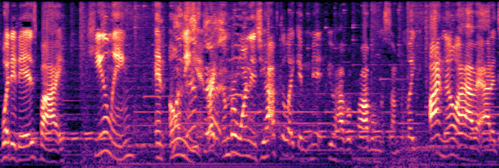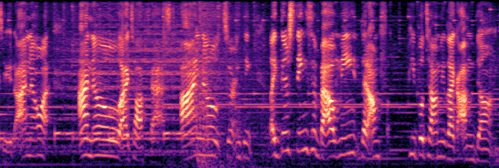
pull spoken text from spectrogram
what it is by healing and owning it, that? right? Number one is you have to like admit you have a problem with something. Like I know I have an attitude. I know I, I know I talk fast. I know certain things. Like there's things about me that I'm. People tell me like I'm dumb.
